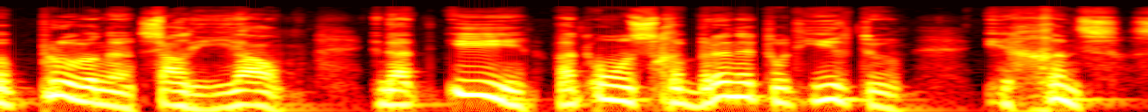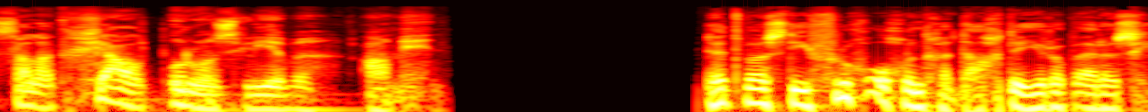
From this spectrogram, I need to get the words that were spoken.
beproewinge sal help en dat U wat ons gebring het tot hier toe, U guns sal laat geld oor ons lewe. Amen. Dit was die vroegoggendgedagte hier op RSG,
